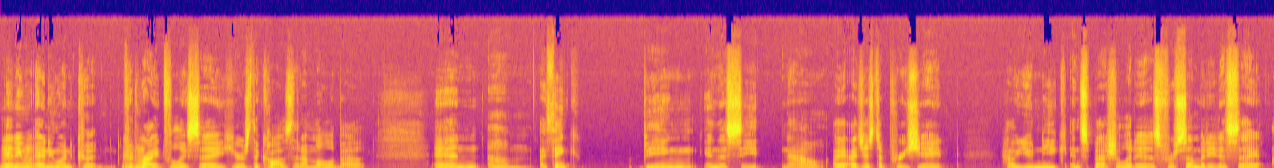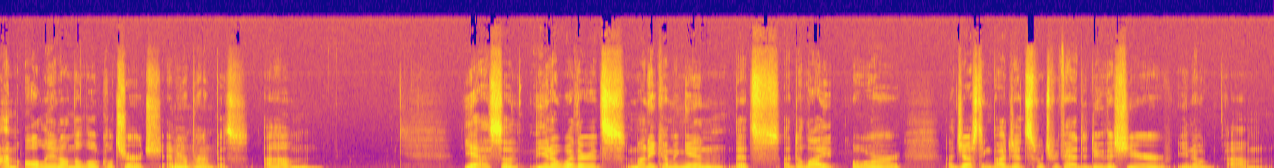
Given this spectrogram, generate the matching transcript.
Anyone anyone could could rightfully say, "Here's the cause that I'm all about." And um, I think being in this seat now, I, I just appreciate how unique and special it is for somebody to say, "I'm all in on the local church and her purpose." Um, yeah, so you know whether it's money coming in that's a delight or adjusting budgets, which we've had to do this year, you know, um,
